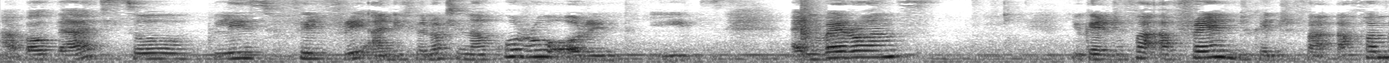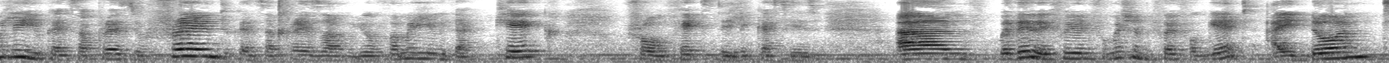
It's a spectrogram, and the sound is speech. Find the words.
about that. So please feel free and if you're not in Nakuru or in its environs you can refer a friend you can refer a family you can surprise your friend you can surprise your family with a cake from Fex Delicacies. And by the way for your information before I forget I don't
